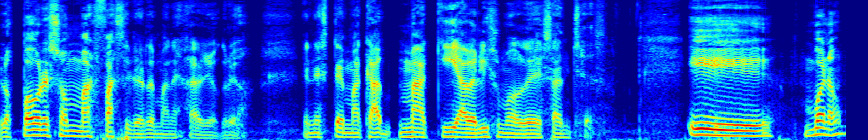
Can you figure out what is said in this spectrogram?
los pobres son más fáciles de manejar, yo creo, en este maquiavelismo de Sánchez. Y bueno,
